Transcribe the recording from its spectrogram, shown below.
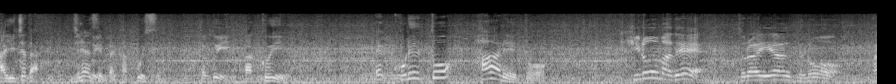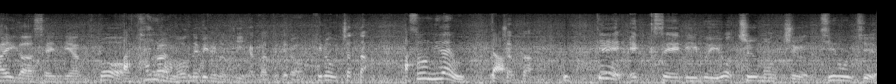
あ言っちゃった。ジャイアン先輩かっこいいっすよ。かっこいい？かっこいい。えこれとハーレーと？昨日までトライアウトのタイガー1200とあタイガーも。ボンネビルの T100 あったけど昨日売っちゃった。売っあその2台を売った。ちゃった。売って。で XADV を注文中。注文中。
